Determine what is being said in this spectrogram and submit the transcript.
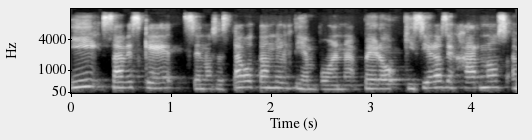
Y sabes que se nos está agotando el tiempo, Ana, pero quisieras dejarnos a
